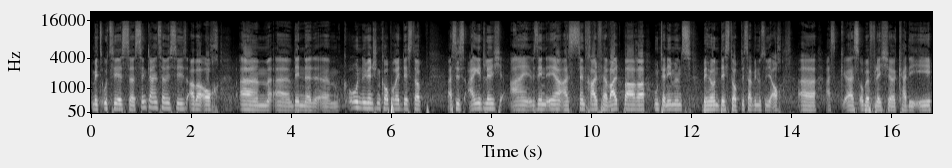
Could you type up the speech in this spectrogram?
mit UCS äh, Sync Client Services, aber auch ähm, äh, den äh, Invention Corporate Desktop, es ist eigentlich ein, wir sehen eher als zentral verwaltbarer Unternehmensbehörden-Desktop. Deshalb benutzen wir auch äh, als, als Oberfläche KDE,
